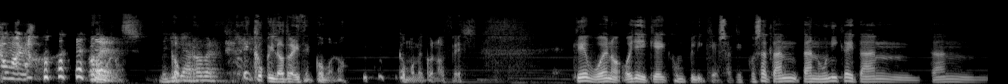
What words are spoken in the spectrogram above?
¿Cómo no? Roberts, de. Julia Roberts. Y la otra dice, ¿cómo no? ¿Cómo me conoces? Qué bueno. Oye, y qué complique, o sea, qué cosa tan, tan única y tan, tan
